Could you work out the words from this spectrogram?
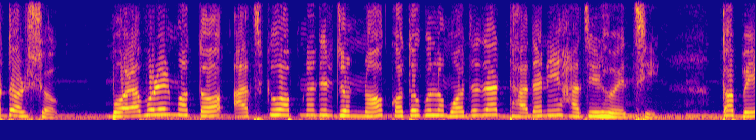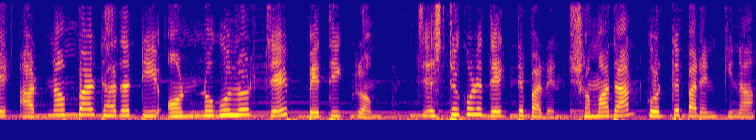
প্রিয় দর্শক বরাবরের মতো আজকেও আপনাদের জন্য কতগুলো মজাদার ধাঁধা নিয়ে হাজির হয়েছি। তবে আট নম্বর ধাঁধাটি অন্যগুলোর চেয়ে ব্যতিক্রম। চেষ্টা করে দেখতে পারেন, সমাধান করতে পারেন কিনা।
